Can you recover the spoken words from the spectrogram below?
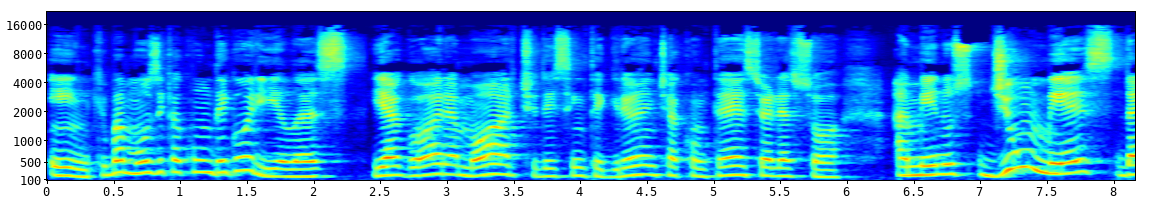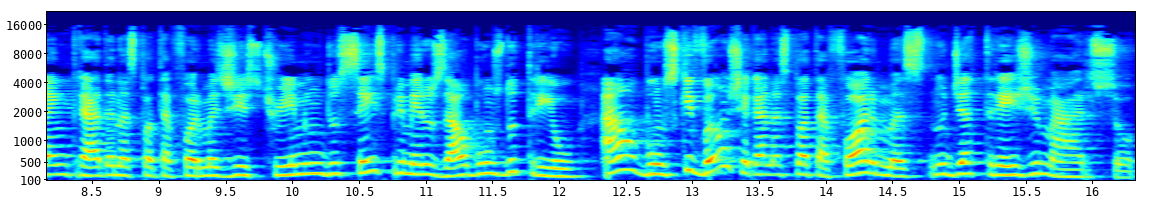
Inc., uma música com The Gorillaz. E agora a morte desse integrante acontece, olha só, a menos de um mês da entrada nas plataformas de streaming dos seis primeiros álbuns do trio. Álbuns que vão chegar nas plataformas no dia 3 de março.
